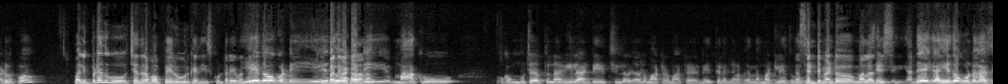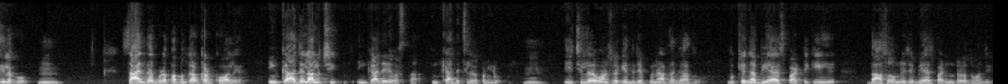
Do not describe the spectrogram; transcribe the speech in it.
అడుగుపో. మళ్ళీ ఇప్పుడెందుకు చంద్రబాబు పేరు ఊరికే తీసుకుంటారు? ఏదో? ఒకటి ఏదో? ఒకటి మాకు ఒక ముచ్చ చెప్తున్న ఇలాంటి చిల్లరగాళ్ళు మాట్లాడి మాట్లాడని తెలంగాణ ప్రజలు నమ్మట్లేదు. సెంటిమెంట్ మళ్ళీ అదే ఏదో ఒక ఉంటుంది వీళ్ళకు. సాయంత్రం కూడా పబ్బం కడు- కడుపుకోవాలి. ఇంకా అదే లాలుచి ఇంకా అదే వ్యవస్థ ఇంకా అదే చిల్లర పనులు. ఈ చిల్లర మనుషులకు ఎంత చెప్పినా అర్థం కాదు. ముఖ్యంగా బీఆర్ఎస్ పార్టీకి దాసోహం చేసే బీఆర్ఎస్ పార్టీ ఉంటారు కొంతమంది.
